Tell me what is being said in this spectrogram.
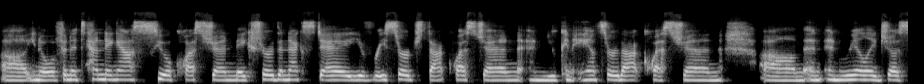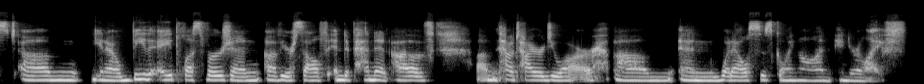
Uh, you know, if an attending asks you a question, make sure the next day you've researched that question and you can answer that question. Um, and and really just um, you know be the A plus version of yourself, independent of um, how tired you are um, and what else is going on in your life.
